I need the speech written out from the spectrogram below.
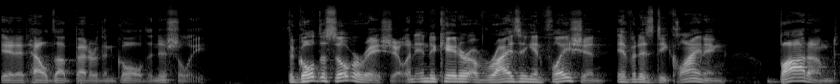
it had held up better than gold initially. The gold to silver ratio, an indicator of rising inflation if it is declining, bottomed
